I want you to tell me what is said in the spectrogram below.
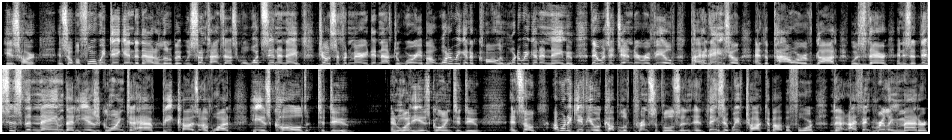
his heart. And so before we dig into that a little bit, we sometimes ask, well, what's in a name? Joseph and Mary didn't have to worry about what are we going to call him? What are we going to name him? There was a gender revealed by an angel, and the power of God was there. And he said, This is the name that he is going to have because of what he is called to do and what he is going to do. And so I want to give you a couple of principles and, and, things that we've talked about before that I think really matter.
